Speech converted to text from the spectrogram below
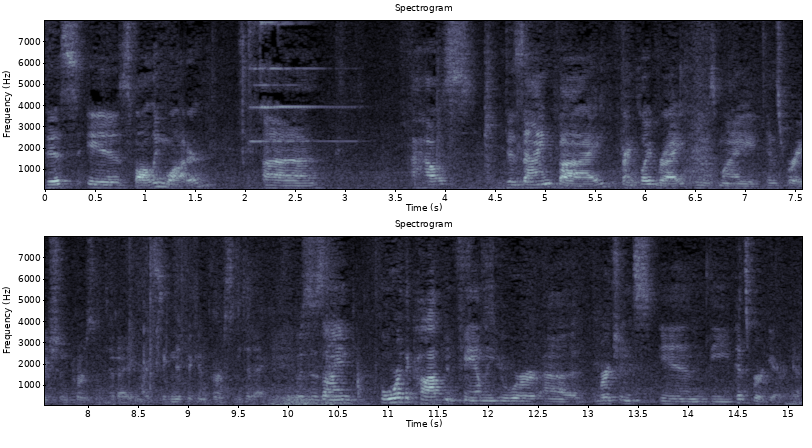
This is Falling Water, uh, a house designed by Frank Lloyd Wright, who's my inspiration person today, my significant person today. It was designed for the Kaufmann family, who were uh, merchants in the Pittsburgh area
